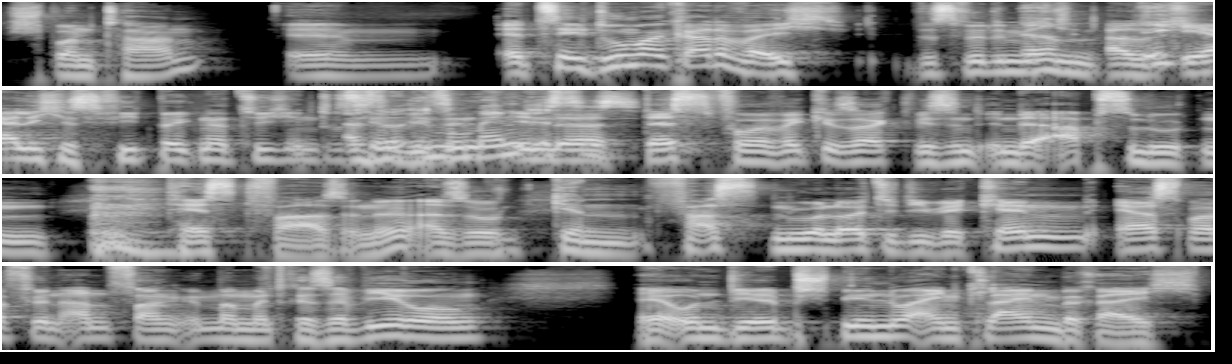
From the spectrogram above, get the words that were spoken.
spontan. Ähm, erzähl du mal gerade, weil ich, das würde mich, Ähm, also ich- ehrliches Feedback natürlich interessieren. Also im wir sind Moment in ist der, es- das vorweg gesagt, wir sind in der absoluten Testphase, ne? Also Gen fast nur Leute, die wir kennen, erstmal für den Anfang, immer mit Reservierung. Äh, und wir spielen nur einen kleinen Bereich.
